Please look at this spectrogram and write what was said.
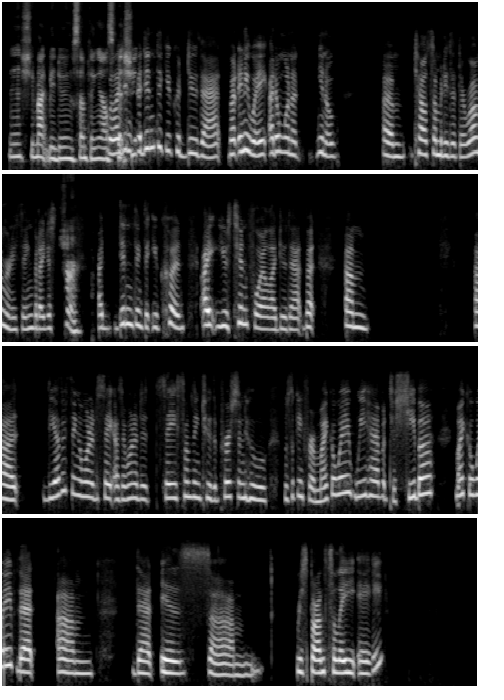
Yeah, she might be doing something else. Well, I didn't. She... I didn't think you could do that. But anyway, I don't want to, you know, um, tell somebody that they're wrong or anything, but I just sure I didn't think that you could. I use tinfoil. I do that, but um, uh, the other thing I wanted to say is I wanted to say something to the person who was looking for a microwave. We have a Toshiba microwave that um that is um responds to Lady A.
